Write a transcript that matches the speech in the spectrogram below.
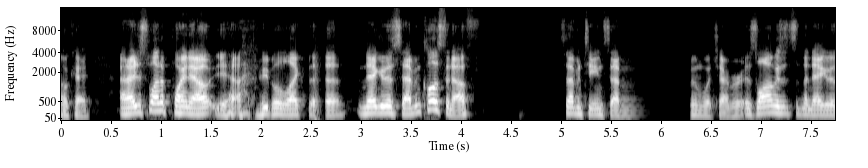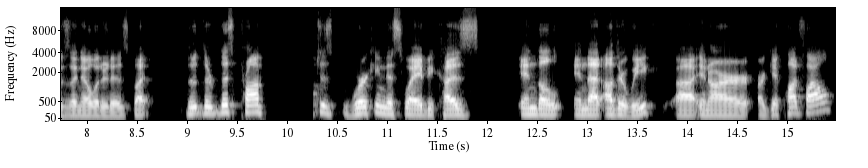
Okay. And I just want to point out, yeah, people like the negative seven, close enough. 17, seven, whichever. As long as it's in the negatives, I know what it is. But the, the, this prompt is working this way because in the in that other week, uh, in our, our Gitpod file,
